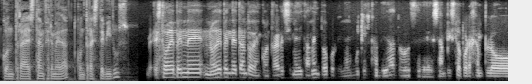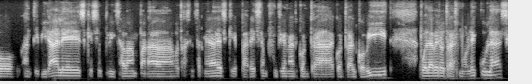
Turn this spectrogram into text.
contra esta enfermedad, contra este virus? Esto depende, no depende tanto de encontrar ese medicamento, porque ya hay muchos candidatos. Eh, se han visto, por ejemplo, antivirales que se utilizaban para otras enfermedades que parecen funcionar contra, contra el COVID. Puede haber otras moléculas.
